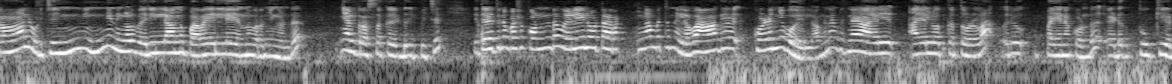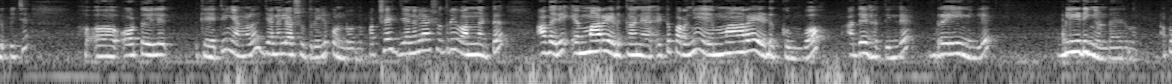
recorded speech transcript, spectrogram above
കാലൊടിച്ച് ഇനി ഇനി നിങ്ങൾ വരില്ല എന്ന് പറയല്ലേ? എന്ന് പറഞ്ഞുകൊണ്ട് ഞാൻ ഡ്രസ്സൊക്കെ ഇടിപ്പിച്ച് ഇദ്ദേഹത്തിന് പക്ഷെ കൊണ്ട് വെളിയിലോട്ട് ഇറങ്ങാൻ പറ്റുന്നില്ല. അപ്പൊ ആകെ കുഴഞ്ഞു പോയല്ലോ. അങ്ങനെ പിന്നെ അയൽ അയൽവക്കത്തുള്ള ഒരു പയ്യനെ കൊണ്ട് എടു തൂക്കിയെടുപ്പിച്ച് ഓട്ടോയിൽ കയറ്റി ഞങ്ങൾ ജനലാശുപത്രിയിൽ കൊണ്ടുവന്നു. പക്ഷെ ജനലാശുപത്രി വന്നിട്ട് അവർ എം ആർ ഐ എടുക്കാനായിട്ട് പറഞ്ഞു. എം ആർ ഐ എടുക്കുമ്പോൾ അദ്ദേഹത്തിന്റെ ബ്രെയിനിൽ ബ്ലീഡിങ് ഉണ്ടായിരുന്നു. അപ്പൊ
